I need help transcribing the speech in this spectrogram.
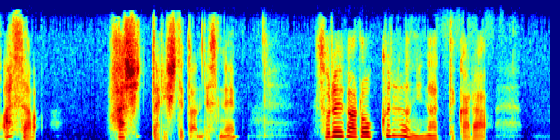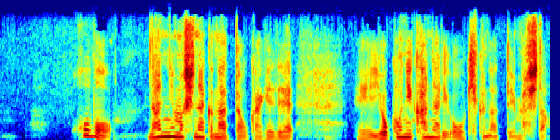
朝走ったりしてたんですね。それがロックダウンになってからほぼ何にもしなくなったおかげで、えー、横にかなり大きくなっていました。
